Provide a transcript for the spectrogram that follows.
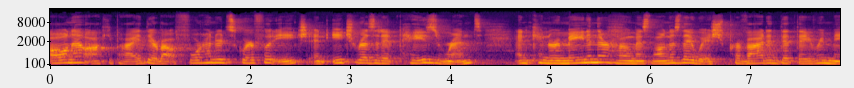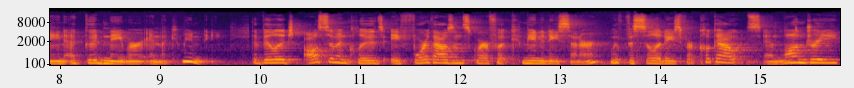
all now occupied. They're about 400 square foot each, and each resident pays rent and can remain in their home as long as they wish, provided that they remain a good neighbor in the community. The village also includes a 4,000 square foot community center with facilities for cookouts and laundry,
